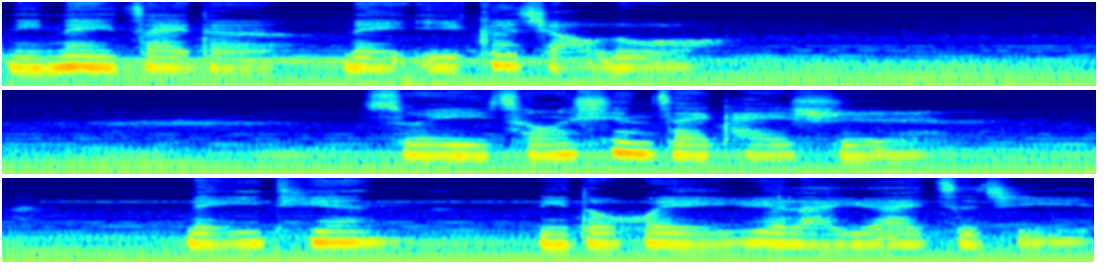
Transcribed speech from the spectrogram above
你内在的每一个角落。所以从现在开始，每一天你都会越来越爱自己，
